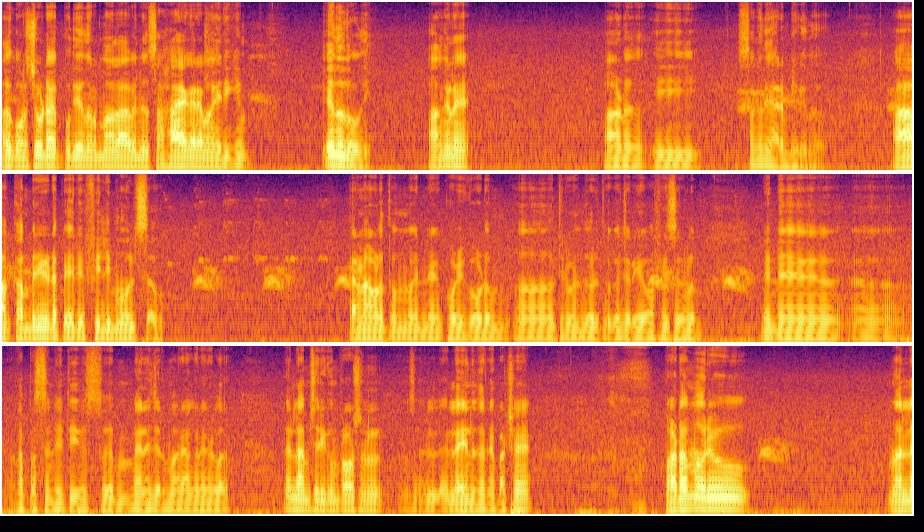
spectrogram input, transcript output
അത് കുറച്ചുകൂടെ പുതിയ നിർമ്മാതാവിന് സഹായകരമായിരിക്കും എന്ന് തോന്നി. അങ്ങനെ ആണ് ഈ സംഗതി ആരംഭിക്കുന്നത്. ആ കമ്പനിയുടെ പേര് ഫിലിമോത്സവ്. എറണാകുളത്തും പിന്നെ കോഴിക്കോടും തിരുവനന്തപുരത്തൊക്കെ ചെറിയ ഓഫീസുകളും പിന്നെ റെപ്രസെന്റേറ്റീവ്സ് മാനേജർമാർ അങ്ങനെയുള്ള എല്ലാം ശരിക്കും പ്രൊഫഷണൽ ലൈനിൽ തന്നെ. പക്ഷേ പടം ഒരു നല്ല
